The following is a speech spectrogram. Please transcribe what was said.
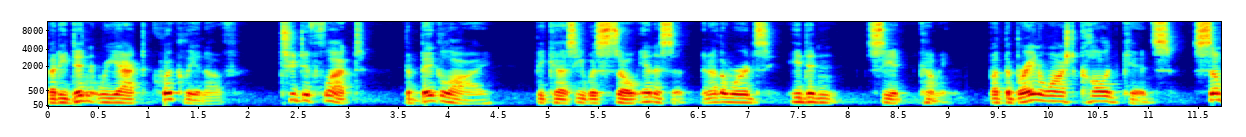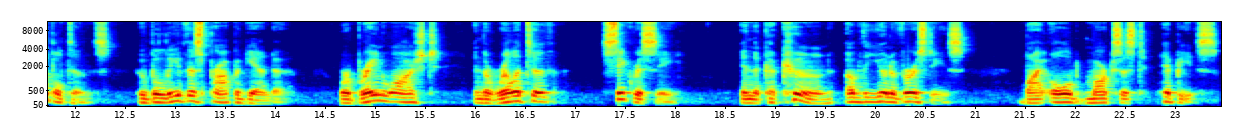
but he didn't react quickly enough to deflect the big lie because he was so innocent. In other words, he didn't see it coming. But the brainwashed college kids, simpletons, who believed this propaganda were brainwashed in the relative secrecy in the cocoon of the universities by old Marxist hippies.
